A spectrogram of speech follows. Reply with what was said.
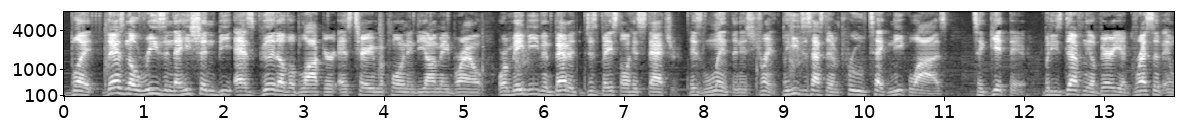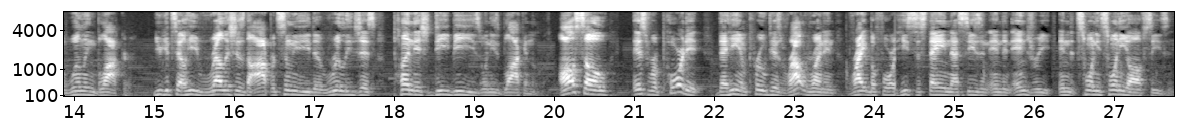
but there's no reason that he shouldn't be as good of a blocker as Terry McLaurin and Dyami Brown, or maybe even better just based on his stature, his length, and his strength. But he just has to improve technique-wise to get there. But he's definitely a very aggressive and willing blocker. You can tell he relishes the opportunity to really just punish DBs when he's blocking them. Also, it's reported that he improved his route running right before he sustained that season-ending injury in the 2020 offseason.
